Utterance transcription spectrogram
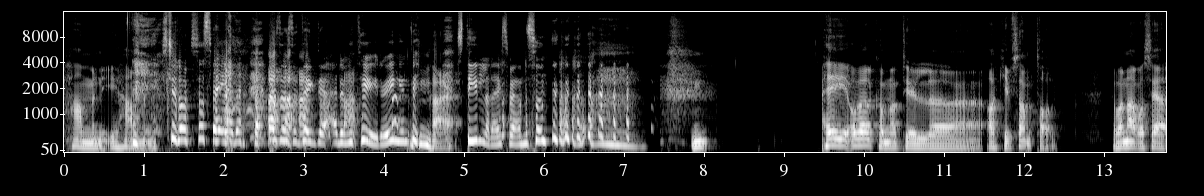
Hamn i hamn. Jag skulle också säga det. Alltså, så tänkte jag, det betyder ju ingenting. Nej. Stilla dig Svensson. Hej och välkomna till uh, Arkivsamtal. Jag var nära att säga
